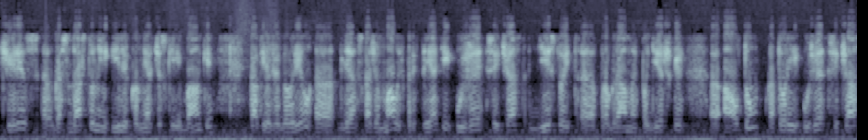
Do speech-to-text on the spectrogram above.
через государственные или коммерческие банки. Как я уже говорил, для, скажем, малых предприятий уже сейчас действует программы поддержки Altum, который уже сейчас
